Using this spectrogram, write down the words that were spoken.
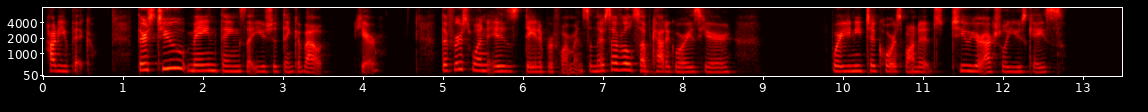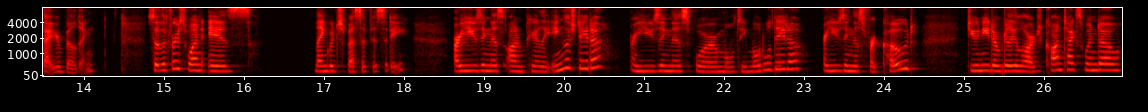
how do you pick? There's two main things that you should think about here. The first one is data performance, and there's several subcategories here where you need to correspond it to your actual use case that you're building. So the first one is language specificity. Are you using this on purely English data? Are you using this for multimodal data? Are you using this for code? Do you need a really large context window?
